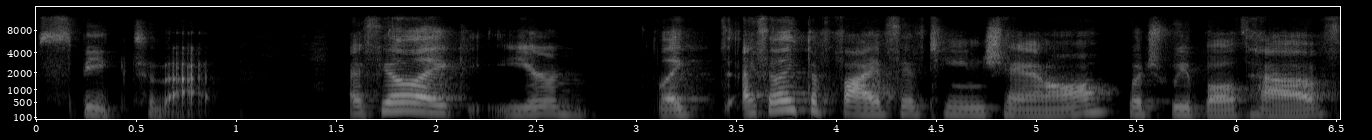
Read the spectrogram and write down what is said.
speak to that. I feel like you're like I feel like the 515 channel, which we both have,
